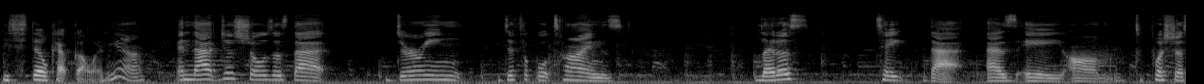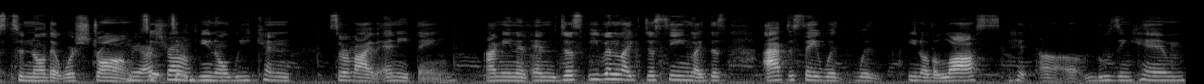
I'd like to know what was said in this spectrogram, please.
he still kept going. Yeah. And that just shows us that during difficult times, let us take that as a um to push us to know that we're strong. We are to, to- strong. you know, we can survive anything. I mean, and, and just even like just seeing like this, I have to say with with you know the loss, uh, losing him,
